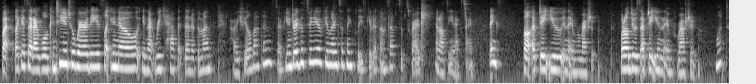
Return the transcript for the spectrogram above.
But like I said, I will continue to wear these, let you know in that recap at the end of the month how I feel about them. So if you enjoyed this video, if you learned something, please give it a thumbs up, subscribe, and I'll see you next time. Thanks. I'll update you in the information. What I'll do is update you in the information. What?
